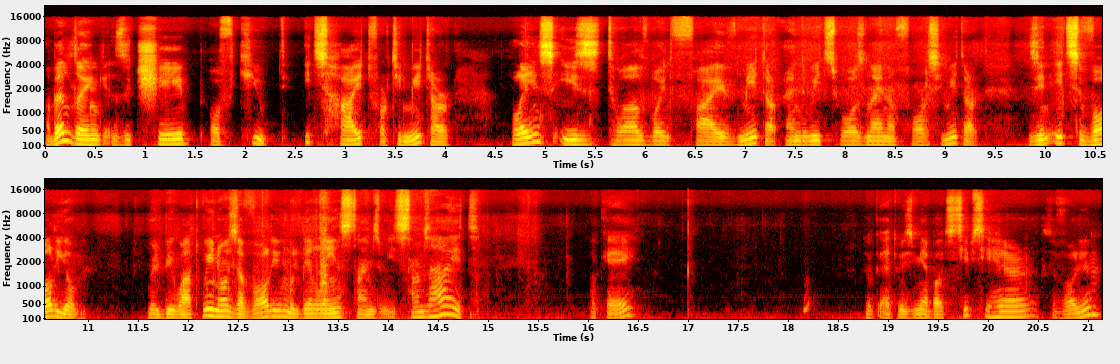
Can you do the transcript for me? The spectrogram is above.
a building is the shape of cube its height 14 meter. Length is 12.5 meter and width was 9 and 4 meter then its volume will be what we know. The volume will be length times width times height. Okay look at with me about steps here the volume.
